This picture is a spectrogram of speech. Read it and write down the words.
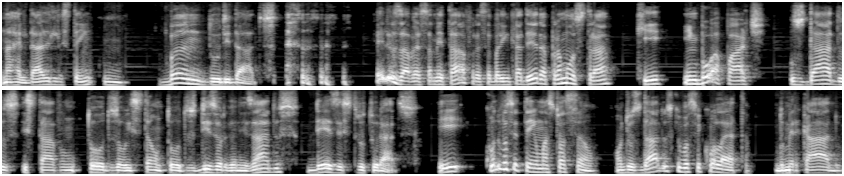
Na realidade, eles têm um bando de dados. ele usava essa metáfora, essa brincadeira, para mostrar que em boa parte, os dados estavam todos ou estão todos desorganizados, desestruturados. E quando você tem uma situação onde os dados que você coleta do mercado,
